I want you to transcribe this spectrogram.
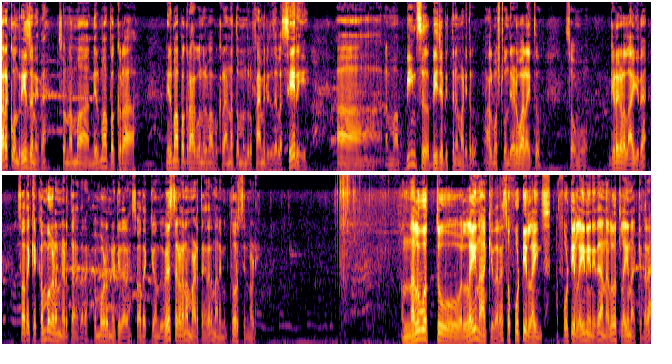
ಬರೋಕ್ಕೆ ಒಂದು ರೀಸನ್ ಇದೆ. ಸೊ ನಮ್ಮ ನಿರ್ಮಾಪಕರ, ನಿರ್ಮಾಪಕರು ಹಾಗೂ ನಿರ್ಮಾಪಕರ ಅಣ್ಣ ತಮ್ಮಂದರು ಫ್ಯಾಮಿಲಿ ಎಲ್ಲ ಸೇರಿ ನಮ್ಮ ಬೀನ್ಸ್ ಬೀಜ ಬಿತ್ತನೆ ಮಾಡಿದರು. ಆಲ್ಮೋಸ್ಟ್ ಒಂದು ಎರಡು ವಾರ ಆಯಿತು. ಸೊ ಗಿಡಗಳಲ್ಲಾಗಿದೆ ಸೊ ಅದಕ್ಕೆ ಕಂಬಗಳನ್ನು ನೆಡ್ತಾ ಇದ್ದಾರೆ. ಕಂಬಗಳನ್ನು ನೆಟ್ಟಿದ್ದಾರೆ. ಸೊ ಅದಕ್ಕೆ ಒಂದು ವ್ಯವಸ್ಥೆಗಳನ್ನು ಮಾಡ್ತಾ ಇದ್ದಾರೆ. ನಾನು ನಿಮಗೆ ತೋರಿಸ್ತೀನಿ ನೋಡಿ. ನಲವತ್ತು ಲೈನ್ ಹಾಕಿದ್ದಾರೆ. So forty lines forty line ಏನಿದೆ ಆ ನಲವತ್ತು ಲೈನ್ ಹಾಕಿದ್ದಾರೆ.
